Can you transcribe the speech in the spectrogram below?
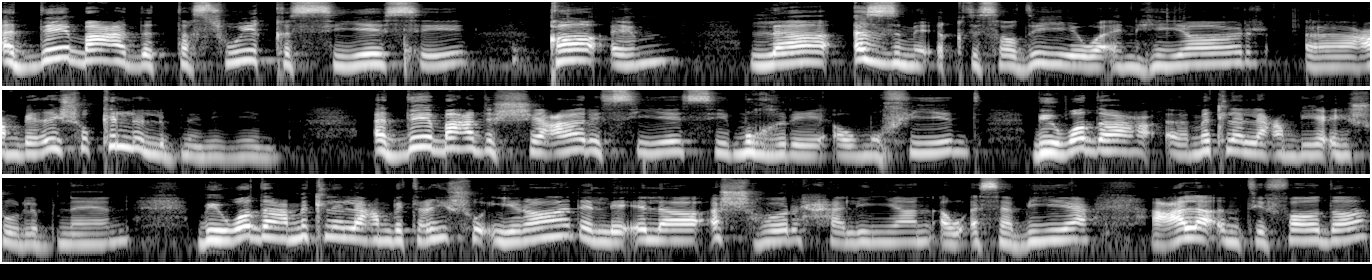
قد إيه بعد التسويق السياسي قائم لازمه اقتصادية وانهيار عم بيعيشوا كل اللبنانيين. قد إيه بعد الشعار السياسي مغري أو مفيد بوضع مثل اللي عم بيعيشه لبنان بوضع مثل اللي عم بتعيشه إيران اللي لها أشهر حاليا أو أسابيع على انتفاضة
